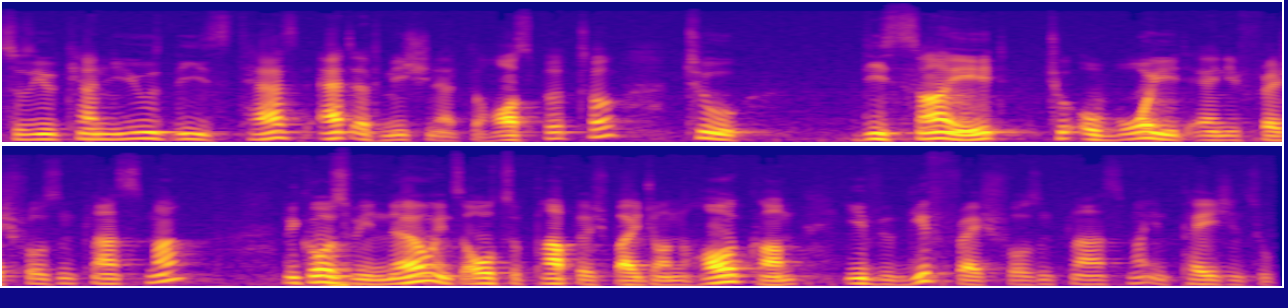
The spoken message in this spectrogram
So you can use these tests at admission at the hospital to decide to avoid any fresh frozen plasma because we know, it's also published by John Holcomb, if you give fresh frozen plasma in patients who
